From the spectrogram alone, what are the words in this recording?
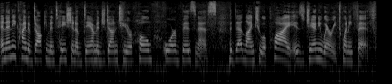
and any kind of documentation of damage done to your home or business. The deadline to apply is January 25th.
